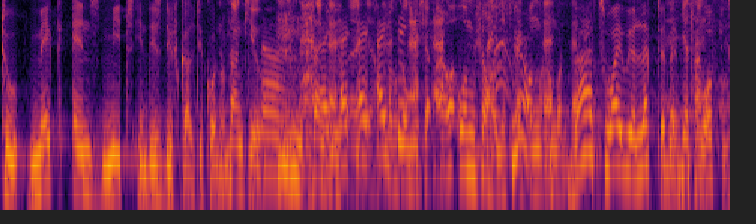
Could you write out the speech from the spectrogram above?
to make ends meet in this difficult economy. Thank you. No, Thank you. I- I- I think- uh, That's why we elected him Yes, to office.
